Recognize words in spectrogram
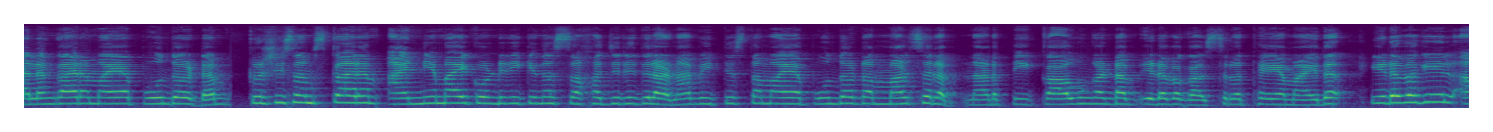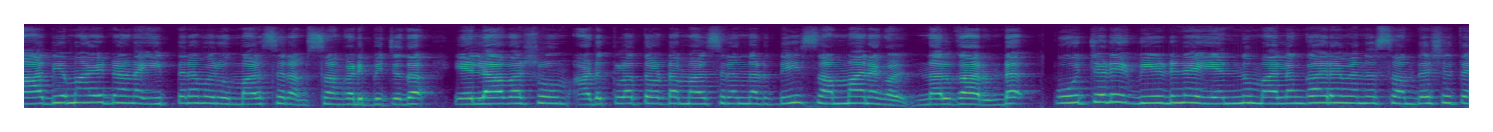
അലങ്കാരമായ പൂന്തോട്ടം കൃഷി സംസ്കാരം അന്യമായി കൊണ്ടിരിക്കുന്ന സാഹചര്യത്തിലാണ് വ്യത്യസ്തമായ പൂന്തോട്ട മത്സരം നടത്തി കാവുങ്കണ്ടം ഇടവക ശ്രദ്ധേയമായത്. ഇടവകയിൽ ആദ്യമായിട്ടാണ് ഇത്തരമൊരു മത്സരം സംഘടിപ്പിച്ചത്. എല്ലാ വർഷവും അടുക്കളത്തോട്ട മത്സരം നടത്തി സമ്മാനങ്ങൾ നൽകാറുണ്ട്. പൂച്ചെടി വീടിന് എന്നും അലങ്കാരം എന്ന സന്ദേശത്തെ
